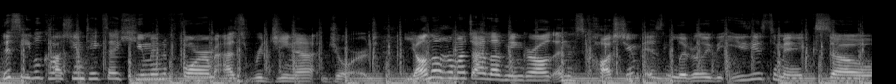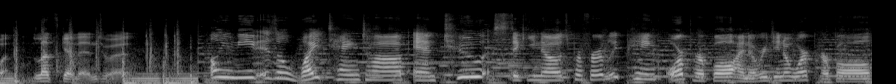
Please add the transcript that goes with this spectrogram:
This evil costume takes a human form as Regina George. Y'all know how much I love Mean Girls, and this costume is literally the easiest to make, so let's get into it. All you need is a white tank top and two sticky notes, preferably pink or purple. I know Regina wore purple,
